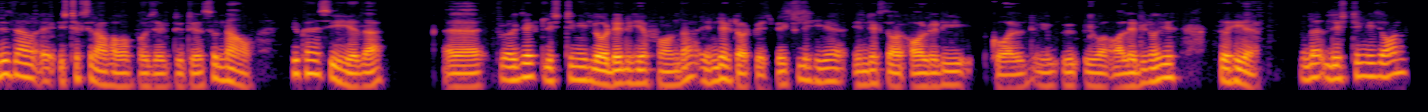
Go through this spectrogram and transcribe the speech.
this is the uh, structure of our project details. So now you can see here the uh, project listing is loaded here from the index.php. Actually, here index are already called. You, you, you already know this. So here the listing is on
